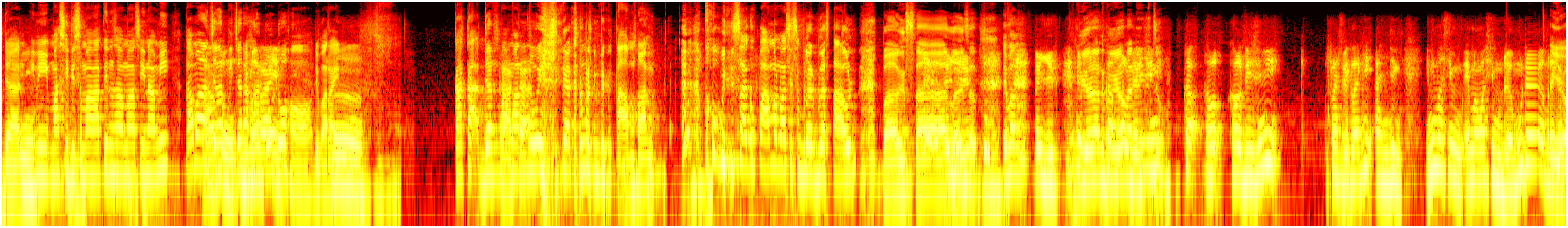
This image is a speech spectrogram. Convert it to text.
Dan Hmm. ini masih disemangatin sama si Nami. Tama jangan Langsung bicara hal bodoh, oh, dimarahin. Hmm. Kakak dan Kakak. pamanmu ini akan melindungi paman. Kok bisa aku paman masih 19 tahun? Bangsa, Iya. bangsa. Emang. Eh, Guyonan-guyonan kalau dari ini, sini kalau kalau di sini flashback lagi anjing ini masih emang masih muda-muda mereka iya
